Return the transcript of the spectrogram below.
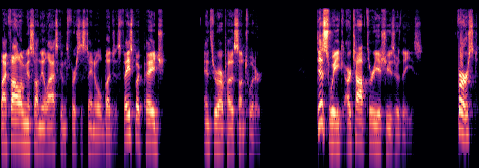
by following us on the Alaskans for Sustainable Budgets Facebook page and through our posts on Twitter. This week, our top three issues are these. First,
